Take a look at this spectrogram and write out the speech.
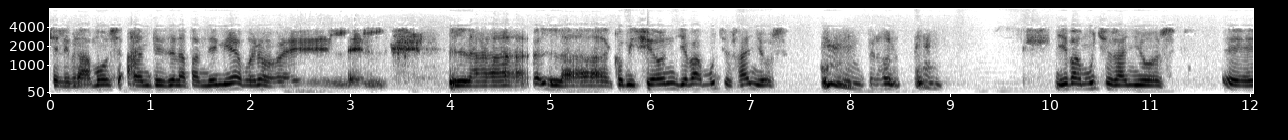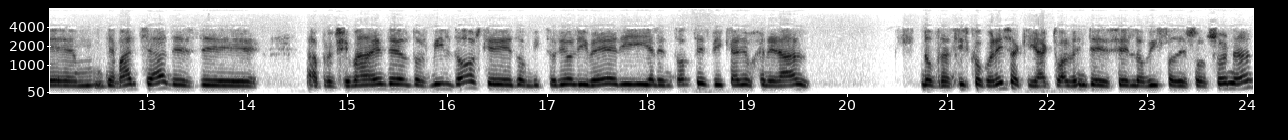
Celebramos antes de la pandemia, bueno, el, la, comisión lleva muchos años, perdón, lleva muchos años eh, de marcha desde aproximadamente el 2002 que don Victorio Oliver y el entonces vicario general don Francisco Conesa, que actualmente es el obispo de Solsona,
